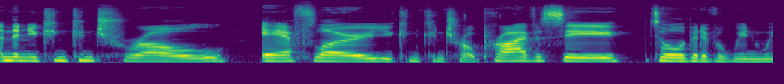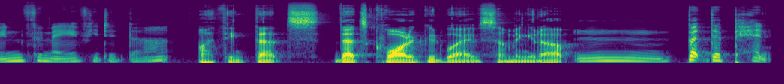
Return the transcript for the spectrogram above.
And then you can control airflow, you can control privacy. It's all a bit of a win-win for me if you did that. I think that's that's quite a good way of summing it up. Mm. But the pen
